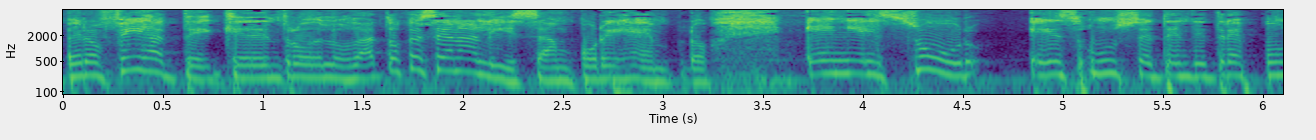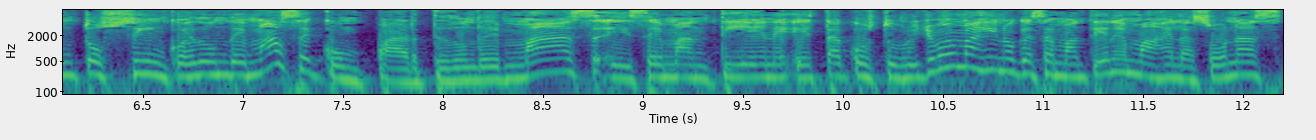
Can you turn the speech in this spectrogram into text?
Pero fíjate que dentro de los datos que se analizan, por ejemplo, en el sur es un 73.5, es donde más se comparte, donde más eh, se mantiene esta costumbre. Yo me imagino que se mantiene más en las zonas,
